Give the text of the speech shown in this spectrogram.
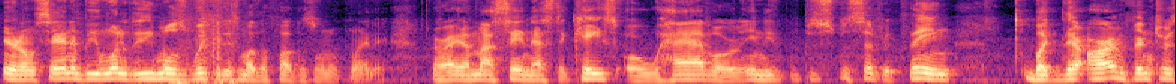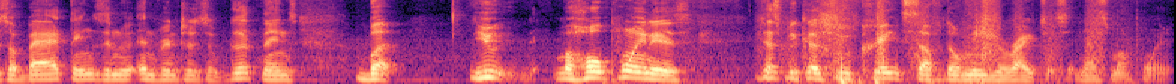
You know what I'm saying? And be one of the most wickedest motherfuckers on the planet. All right. I'm not saying that's the case or have or any specific thing, but there are inventors of bad things and inventors of good things. But you, my whole point is, just because you create stuff don't mean you're righteous, and that's my point.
